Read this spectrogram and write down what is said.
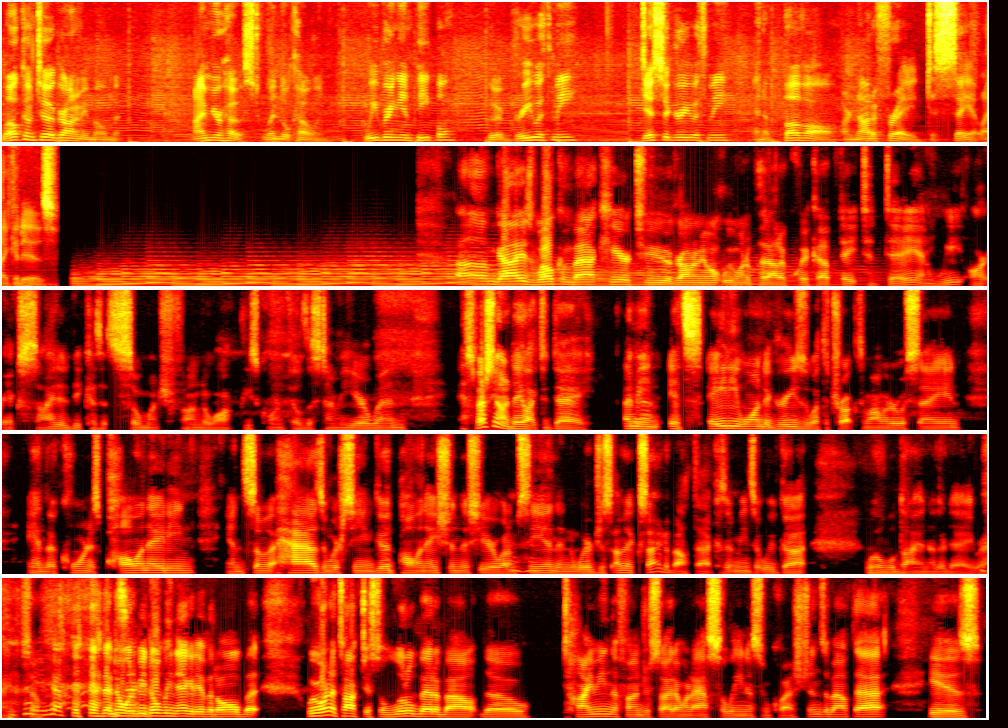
Welcome to Agronomy Moment. I'm your host, Wendell Cohen. We bring in people who agree with me, disagree with me, and above all, are not afraid to say it like it is. Um, guys, welcome back here to Agronomy Moment. We want to put out a quick update today, and we are excited because it's so much fun to walk these cornfields this time of year when, especially on a day like today, I mean, it's 81 degrees is what the truck thermometer was saying and the corn is pollinating and some of it has and we're seeing good pollination this year what i'm Mhm. seeing and we're just i'm excited about that because it means that we've got well we'll die another day right so yeah. i don't want to be don't be negative at all but we want to talk just a little bit about though timing the fungicide i want to ask selena some questions about that is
